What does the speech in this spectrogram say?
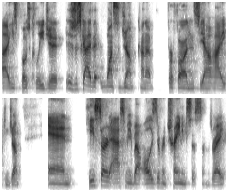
Uh, he's post collegiate. He's just a guy that wants to jump kind of for fun and see how high he can jump. And he started asking me about all these different training systems. Right.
